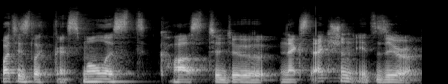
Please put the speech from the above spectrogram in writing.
What is like the smallest cost to do next action? It's 0.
